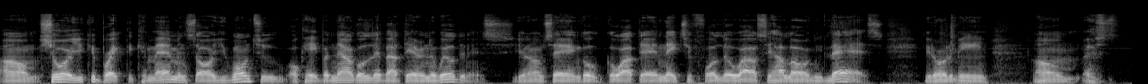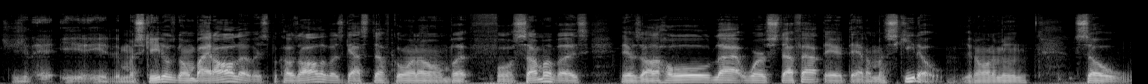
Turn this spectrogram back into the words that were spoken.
um, sure, you could break the commandments all you want to, okay, but now go live out there in the wilderness. You know what I'm saying? Go go out there in nature for a little while, see how long you last. You know what I mean? Um, the mosquitoes gonna bite all of us because all of us got stuff going on. But for some of us, there's a whole lot worse stuff out there than a mosquito. You know what I mean? So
